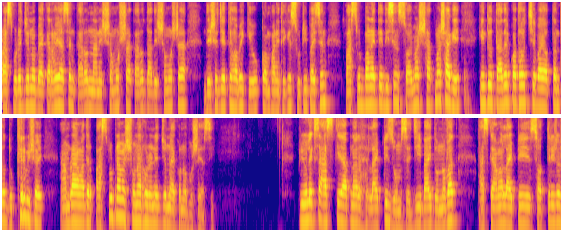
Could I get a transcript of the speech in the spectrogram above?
পাসপোর্টের জন্য বেকার হয়ে আছেন। কারও নানির সমস্যা, কারও দাদির সমস্যা, দেশে যেতে হবে। কেউ কোম্পানি থেকে ছুটি পাইছেন। পাসপোর্ট বানাইতে দিছেন ছয় মাস সাত মাস আগে। কিন্তু তাদের কথা হচ্ছে ভাই অত্যন্ত দুঃখের বিষয়। আমরা আমাদের পাসপোর্ট নামের সোনার হরিণের জন্য এখনও বসে আছি। প্রিয় লেখছে আজকে আপনার লাইভটি জমছে। জি ভাই ধন্যবাদ। আজকে আমার লাইভটি ৩৬ জন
